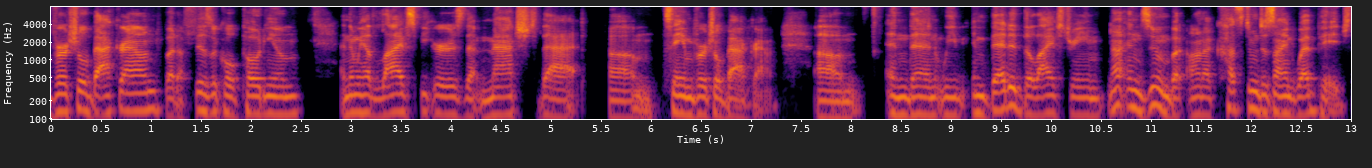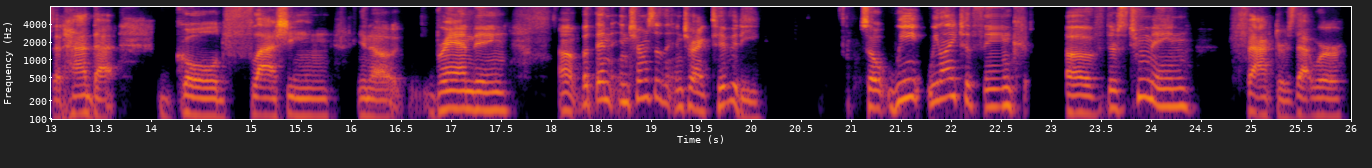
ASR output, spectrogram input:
virtual background, but a physical podium. And then we had live speakers that matched that um, same virtual background. Um, and then we embedded the live stream, not in Zoom, but on a custom designed web page that had that gold flashing, you know, branding. Uh, but then in terms of the interactivity, so we we like to think of there's two main factors that were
